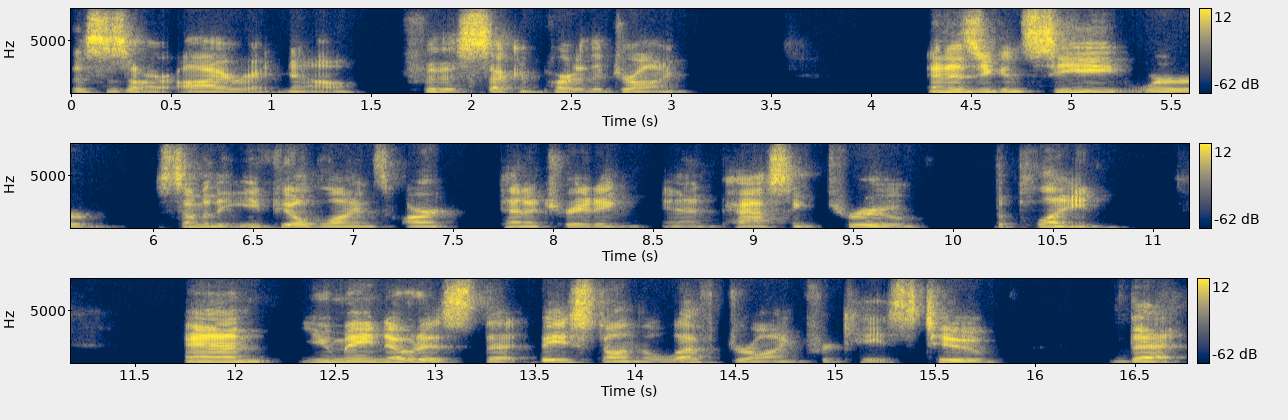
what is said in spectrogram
this is our eye right now for the second part of the drawing. And as you can see, where some of the E field lines aren't penetrating and passing through the plane. And you may notice that based on the left drawing for case two, that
